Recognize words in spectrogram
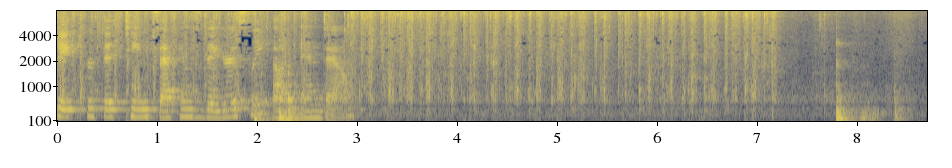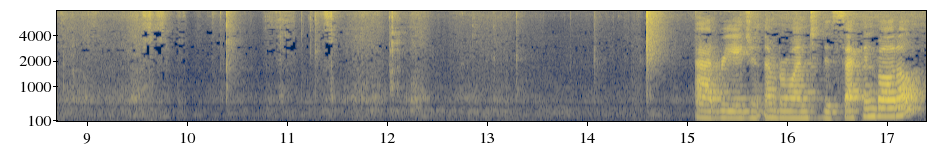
shake for 15 seconds vigorously up and down. Add reagent number 1 to the second bottle.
